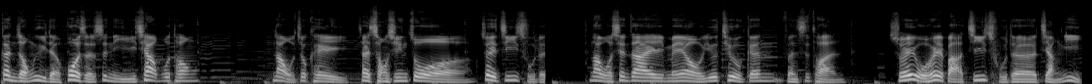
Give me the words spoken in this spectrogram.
更容易的，或者是你一窍不通，那我就可以再重新做最基础的。那我现在没有 YouTube 跟粉丝团。所以我会把基础的讲义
